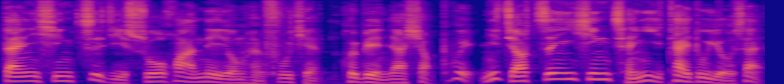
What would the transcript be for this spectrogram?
担心自己说话内容很肤浅，会被人家笑。不会，你只要真心诚意、态度友善，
